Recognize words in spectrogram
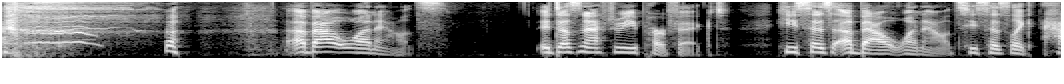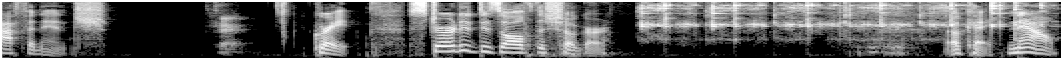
about one ounce. It doesn't have to be perfect. He says about one ounce. He says like half an inch. Okay. Great. Stir to dissolve the sugar. Okay, now,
